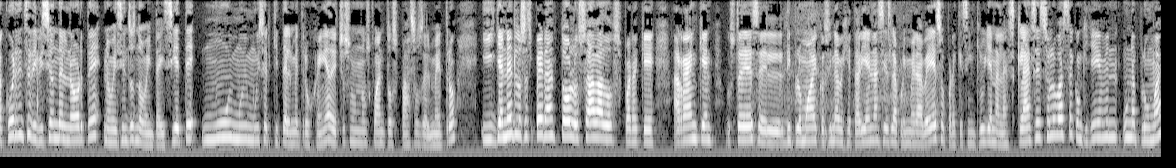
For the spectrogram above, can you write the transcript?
Acuérdense, División del Norte, 997, muy, muy, muy cerquita del Metro Eugenia. De hecho, son unos cuantos pasos del metro. Y Janet los espera todos los sábados para que arranquen ustedes el diplomado de cocina vegetariana si es la primera vez o para que se incluyan a las clases. Solo basta con que lleven una pluma.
